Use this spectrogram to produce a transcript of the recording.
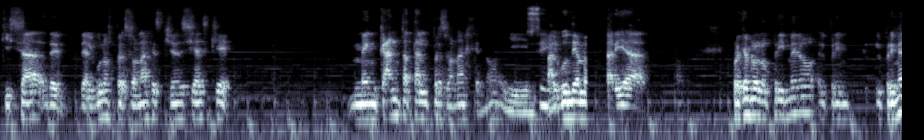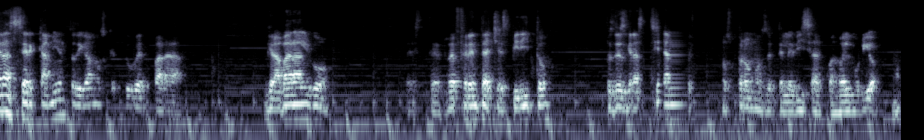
quizá de, de algunos personajes que yo decía, es que me encanta tal personaje, ¿no? Y algún día me gustaría, por ejemplo, lo primero, el, el, primer acercamiento, digamos, que tuve para grabar algo este, referente a Chespirito, pues desgraciadamente los promos de Televisa cuando él murió, ¿no?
